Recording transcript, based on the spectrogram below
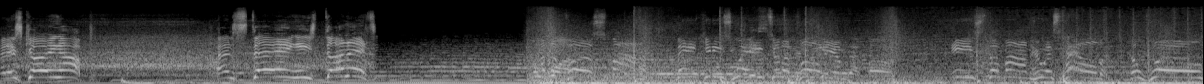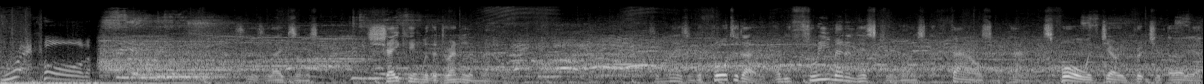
And it's going up. And staying. He's done it. Making to the podium is the man who has held the world record. See his legs almost shaking with adrenaline now. It's amazing. Before today, only three men in history managed a thousand pounds. Four with Jerry Pritchett earlier.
